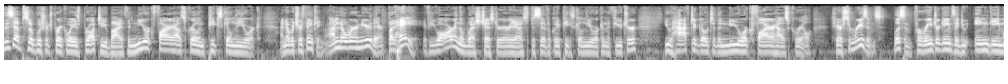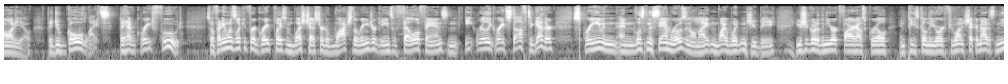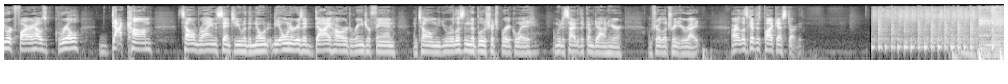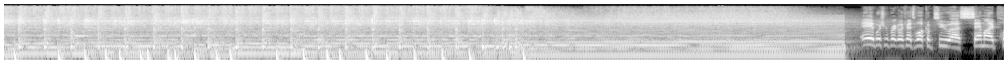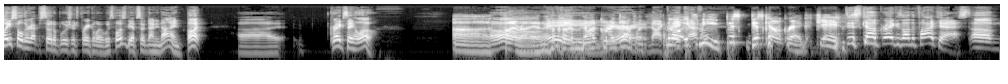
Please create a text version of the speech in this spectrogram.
This episode of Blue Shirts Breakaway is brought to you by the New York Firehouse Grill in Peekskill, New York. I know what you're thinking. I'm nowhere near there. But hey, if you are in the Westchester area, specifically Peekskill, New York in the future, you have to go to the New York Firehouse Grill. Here's some reasons. Listen, for Ranger games, they do in game audio, they do gold lights, they have great food. So if anyone's looking for a great place in Westchester to watch the Ranger games with fellow fans and eat really great stuff together, scream and, and listen to Sam Rosen all night, and why wouldn't you be? You should go to the New York Firehouse Grill in Peekskill, New York. If you want to check them out, it's NewYorkFirehouseGrill.com. Tell them Ryan sent you, and the, no- the owner is a die-hard Ranger fan, and tell him you were listening to Blue Shirts Breakaway, and we decided to come down here. I'm sure they'll treat you right. All right, let's get this podcast started. Blue Shirts Breakaway fans, welcome to a semi placeholder episode of Blue Shirts Breakaway. It was supposed to be episode 99, but uh, Greg, say hello. Uh, Oh, hi Ryan. hey, I'm not Greg Kaplan. not no, it's Kaplan? me, Dis- discount Greg, James. Discount Greg is on the podcast. Um,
